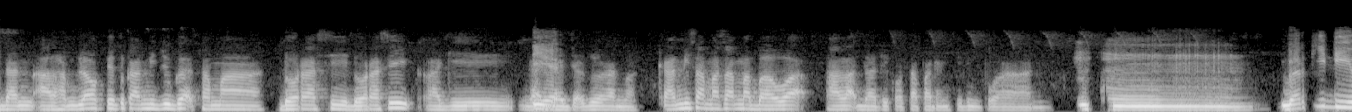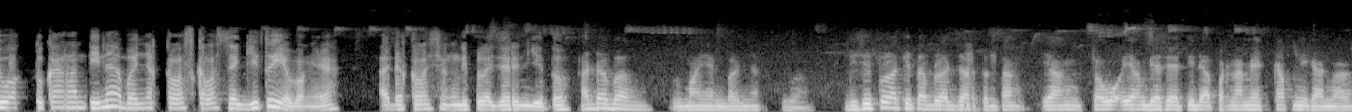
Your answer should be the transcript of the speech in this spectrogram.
dan alhamdulillah waktu itu kami juga sama Dorasi, Dorasi lagi nggak Iya. diajak juga kan bang. Kami sama-sama bawa salak dari kota Padang Sidimpuan. Hmm. Berarti di waktu karantina banyak kelas-kelasnya gitu ya Bang ya? Ada kelas yang dipelajarin gitu. Ada bang, lumayan banyak sih bang. Di situlah kita belajar tentang yang cowok yang biasanya tidak pernah makeup nih kan bang.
